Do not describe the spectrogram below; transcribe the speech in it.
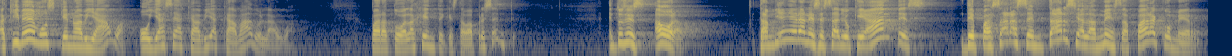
aquí vemos que no había agua o ya se había acabado el agua para toda la gente que estaba presente. Entonces, ahora, también era necesario que antes de pasar a sentarse a la mesa para comer,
